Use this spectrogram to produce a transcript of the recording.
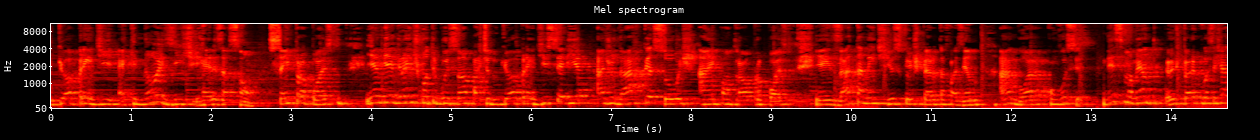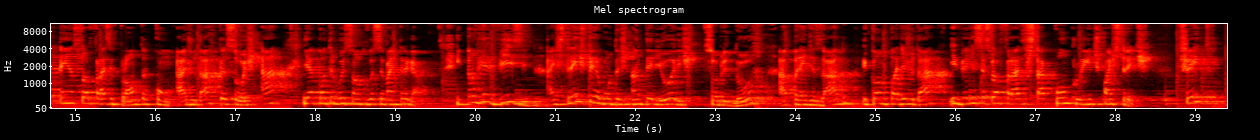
O que eu aprendi é que não existe realização sem propósito. E a minha grande contribuição a partir do que eu aprendi seria ajudar pessoas a encontrar o propósito. E é exatamente isso que eu espero estar fazendo agora com você. Nesse momento, eu espero que você já tenha a sua frase pronta com ajudar pessoas a e a contribuição que você vai entregar. Então revise as três perguntas anteriores sobre dor, aprendizado e como pode ajudar e veja se a sua frase está congruente com as três. Feito?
